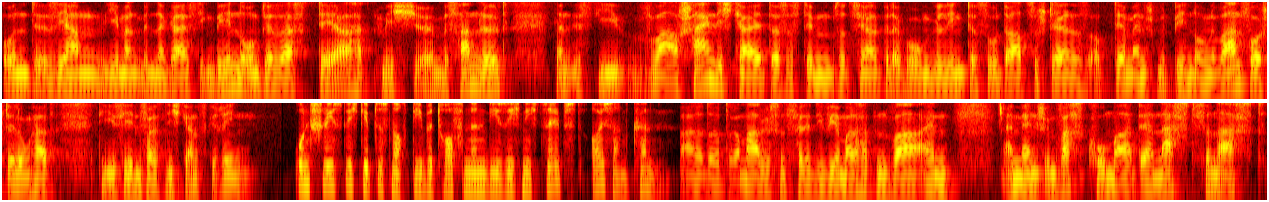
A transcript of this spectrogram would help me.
und sie haben jemanden mit einer geistigen Behinderung, der sagt, der hat mich äh, misshandelt, dann ist die Wahrscheinlichkeit, dass es dem Sozialpädagogen gelingt, das so darzustellen, als ob der Mensch mit Behinderung eine Wahnvorstellung hat, die ist jedenfalls nicht ganz gering. Und schließlich gibt es noch die Betroffenen, die sich nicht selbst äußern können. Einer der dramatischsten Fälle, die wir mal hatten, war ein, ein Mensch im Wachkoma, der Nacht für Nacht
